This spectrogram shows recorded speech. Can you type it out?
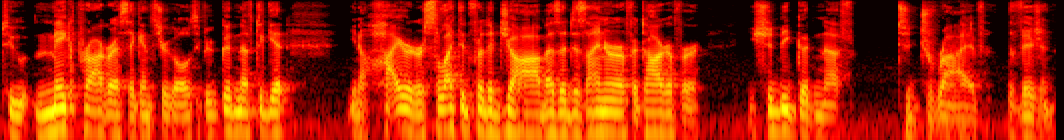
to make progress against your goals, if you're good enough to get, you know, hired or selected for the job as a designer or photographer, you should be good enough to drive the vision,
